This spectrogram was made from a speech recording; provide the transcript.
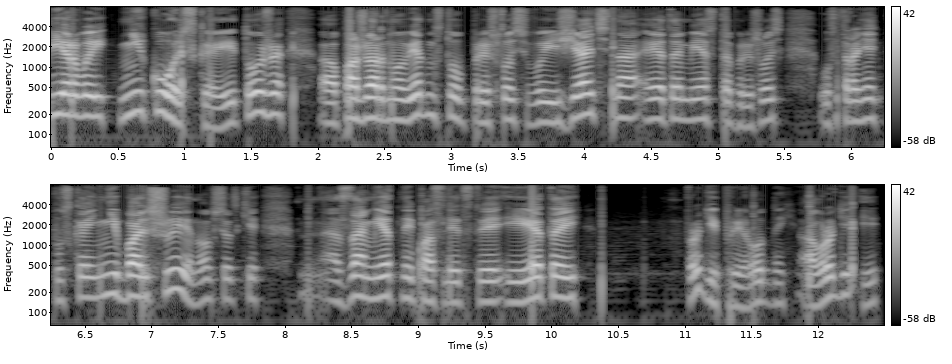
первой Никольской. И тоже э, пожарному ведомству пришлось выезжать на это место, пришлось устранять, пускай небольшие, но все-таки заметные последствия и этой вроде и природной, а вроде и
